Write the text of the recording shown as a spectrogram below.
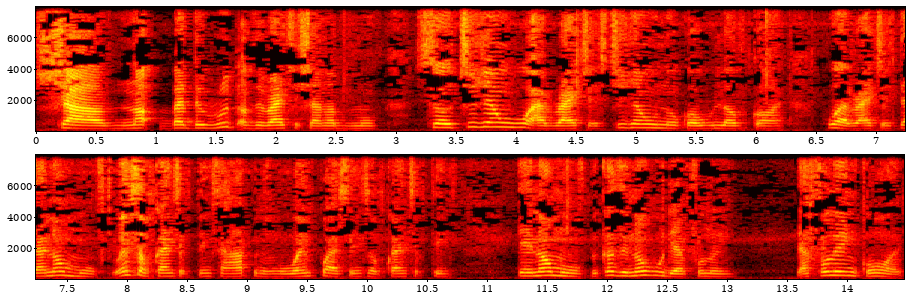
shall not, but the root of the righteous shall not be moved. So children who are righteous, children who know God, who love God, who are righteous, they are not moved. When some kinds of things are happening, when people are saying some kinds of things, they're not moved because they know who they are following. They are following God.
